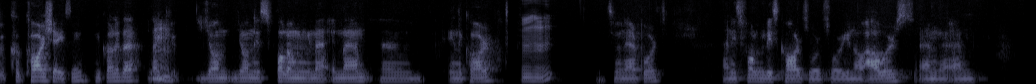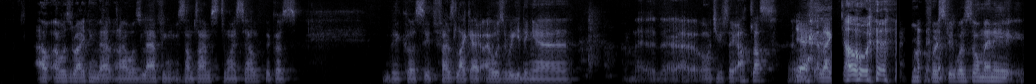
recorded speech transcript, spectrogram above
uh, car chasing. You call it that? Like mm. John. John is following a man. Um, in the car mm-hmm. to an airport, and he's following this car for for you know hours. And and I, I was writing that, and I was laughing sometimes to myself because because it felt like I, I was reading a uh, what you say atlas yeah like, like oh first it was so many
